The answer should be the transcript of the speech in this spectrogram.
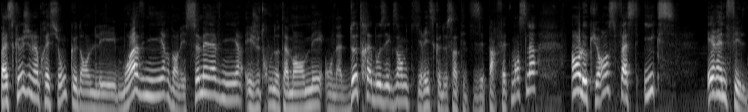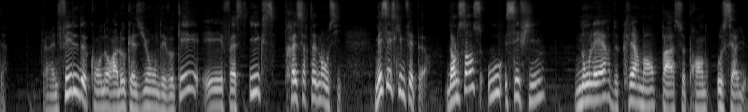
Parce que j'ai l'impression que dans les mois à venir, dans les semaines à venir, et je trouve notamment en mai, on a deux très beaux exemples qui risquent de synthétiser parfaitement cela, en l'occurrence Fast X et Renfield. Renfield qu'on aura l'occasion d'évoquer, et Fast X très certainement aussi. Mais c'est ce qui me fait peur, dans le sens où ces films n'ont l'air de clairement pas se prendre au sérieux.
